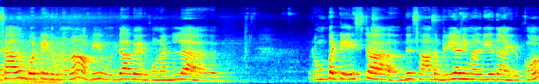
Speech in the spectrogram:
சாதம் போட்டு இது பண்ணோம்னா அப்படியே இதாகவே இருக்கும். நல்லா ரொம்ப டேஸ்ட்டாக வந்து சாதம் பிரியாணி மாதிரியே தான் இருக்கும்.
